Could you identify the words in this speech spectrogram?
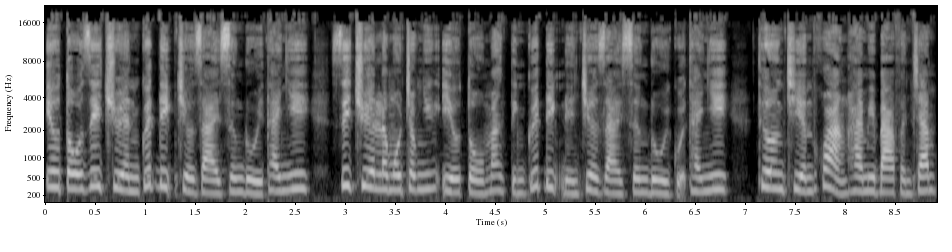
Yếu tố di truyền quyết định chiều dài xương đùi thai nhi. Di truyền là một trong những yếu tố mang tính quyết định đến chiều dài xương đùi của thai nhi, thường chiếm khoảng 23%.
